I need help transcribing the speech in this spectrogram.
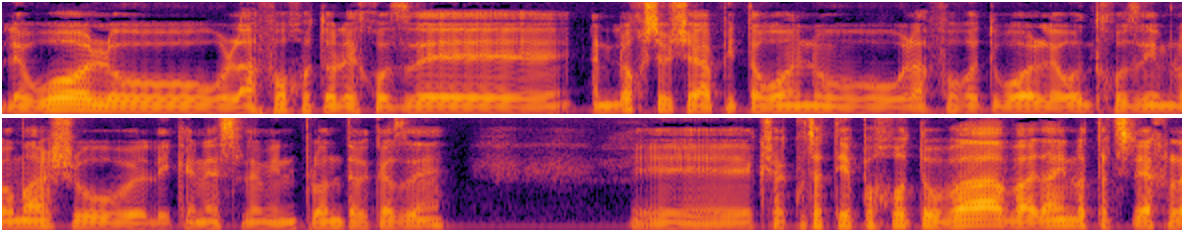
לוול הוא להפוך אותו לחוזה, אני לא חושב שהפתרון הוא להפוך את וול לעוד חוזים, לא משהו, ולהיכנס למין פלונטר כזה. אה, כשהקבוצה תהיה פחות טובה ועדיין לא תצליח ל...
